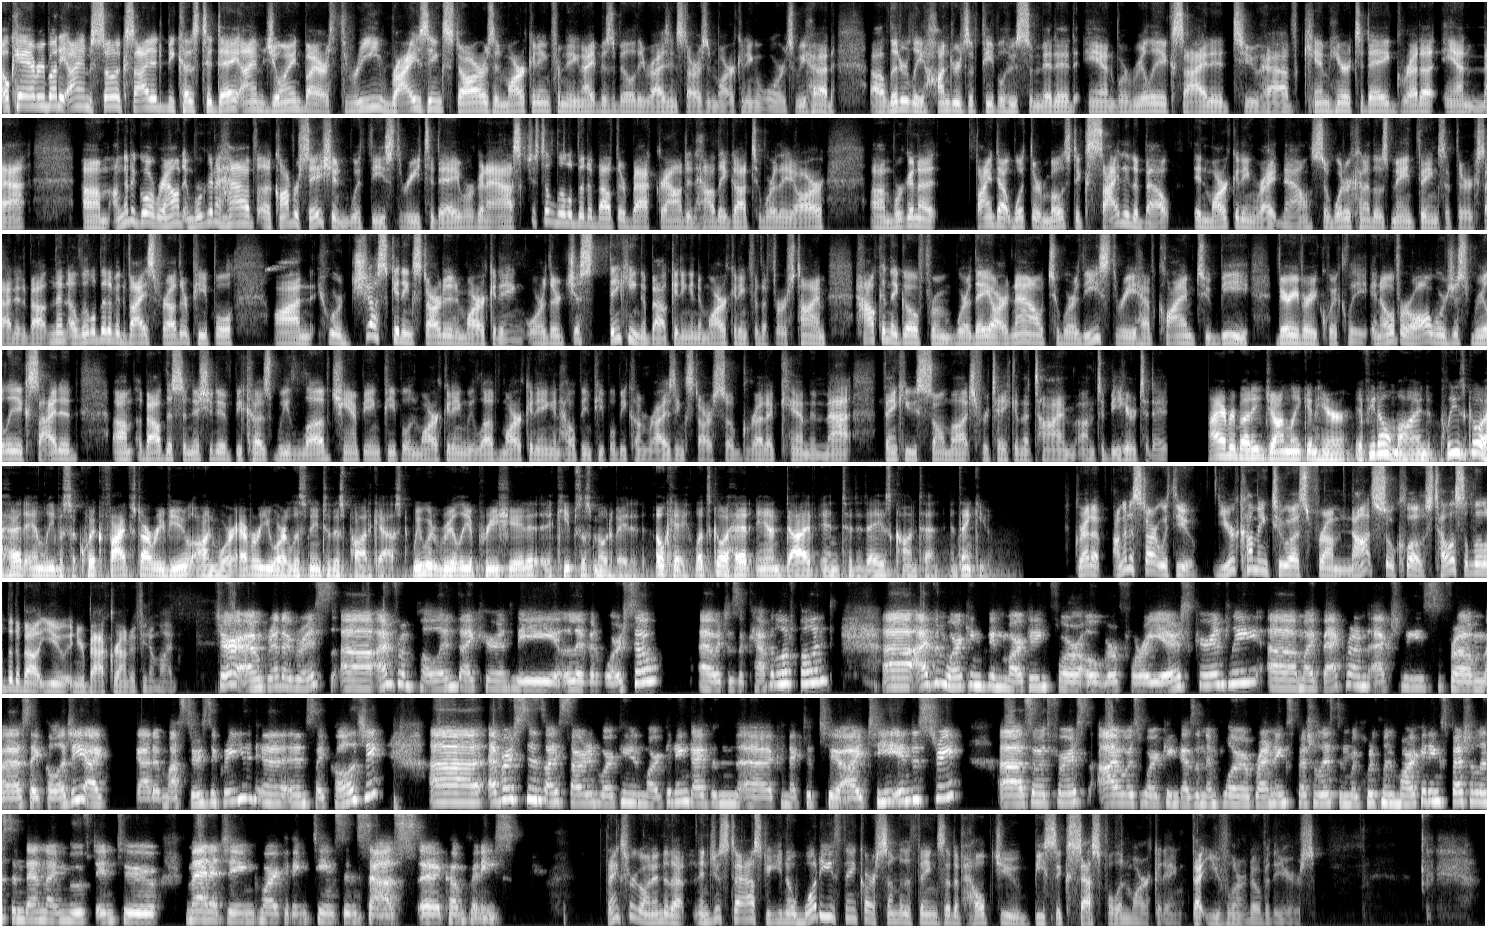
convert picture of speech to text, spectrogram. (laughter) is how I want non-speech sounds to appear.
Okay, everybody, I am so excited because today I am joined by our three rising stars in marketing from the Ignite Visibility Rising Stars in Marketing Awards. We had uh, literally hundreds of people who submitted, and we're really excited to have Kim here today, Greta, and Matt. Um, I'm going to go around and we're going to have a conversation with these three today. We're going to ask just a little bit about their background and how they got to where they are. Um, we're going to find out what they're most excited about in marketing right now. So, what are kind of those main things that they're excited about? And then a little bit of advice for other people on who are just getting started in marketing or they're just thinking about getting into marketing for the first time. How can they go from where they are now to where these three have climbed to be very, very quickly? And overall, we're just really excited um, about this initiative because we love championing people in marketing. We love marketing and helping people become rising stars. So, Greta, Kim, and Matt, thank you so much for taking the time um, to be here today. Hi, everybody. John Lincoln here. If you don't mind, please go ahead and leave us a quick five star review on wherever you are listening to this podcast. We would really appreciate it. It keeps us motivated. Okay, let's go ahead and dive into today's content. And thank you. Greta, I'm going to start with you. You're coming to us from not so close. Tell us a little bit about you and your background, if you don't mind. Sure, I'm Greta Gryz. Uh, I'm from Poland. I currently live in Warsaw uh, which is the capital of Poland. Uh, I've been working in marketing for over four years currently. Uh, my background actually is from uh, psychology. I got a master's degree uh, in psychology. Ever since I started working in marketing, I've been connected to IT industry. Uh, so at first I was working as an employer branding specialist and recruitment marketing specialist, and then I moved into managing marketing teams in SaaS uh, companies. Thanks for going into that. And just to ask you, you know, what do you think are some of the things that have helped you be successful in marketing that you've learned over the years?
